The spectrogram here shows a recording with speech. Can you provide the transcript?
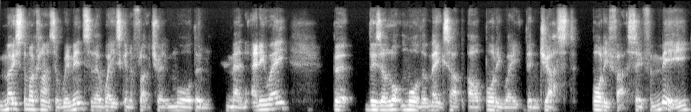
Most of my clients are women, so their weight's going to fluctuate more than men anyway. But there's a lot more that makes up our body weight than just body fat. So for me,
